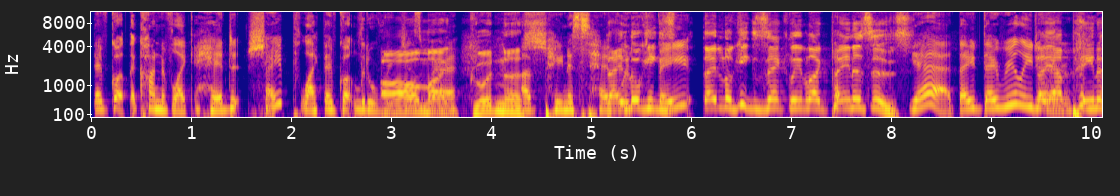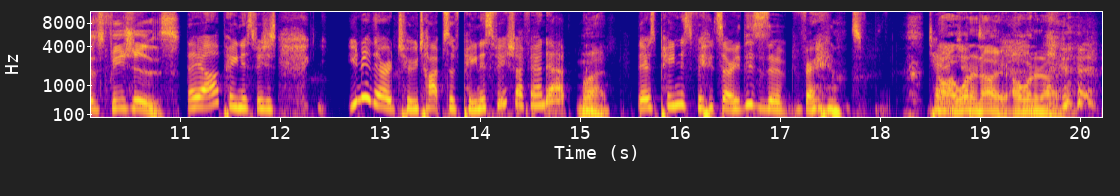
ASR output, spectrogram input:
they've got the kind of like head shape, like they've got little ridges Oh my where goodness! a penis head they would look ex- be. they look exactly like penises. Yeah, they they really do. They are penis fishes. They are penis fishes. You know there are two types of penis fish. I found out. Hmm. Right. There's penis fish. Sorry, this is a very. No, I want to know. I want to know.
